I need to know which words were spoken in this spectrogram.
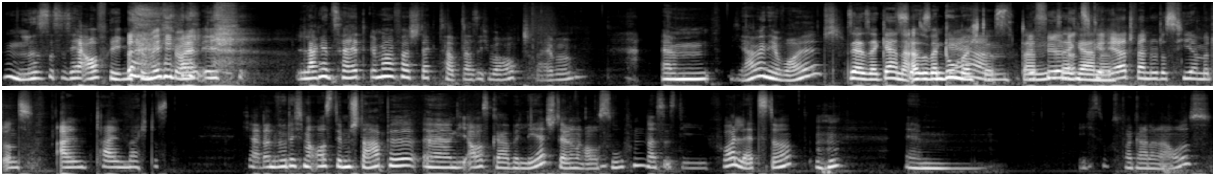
Hm, das ist sehr aufregend für mich, weil ich lange Zeit immer versteckt habe, dass ich überhaupt schreibe. Ähm, ja, wenn ihr wollt. Sehr, sehr gerne. Sehr, also wenn du gern. möchtest, dann Wir fühlen sehr uns gerne. geehrt, wenn du das hier mit uns allen teilen möchtest. Ja, dann würde ich mal aus dem Stapel äh, die Ausgabe Leerstellen raussuchen. Das ist die vorletzte. Mhm. Ähm, ich suche es mal gerade raus.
